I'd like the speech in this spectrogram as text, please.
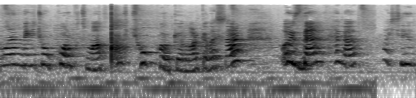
Umarım beni çok korkutmaz. Çok korkuyorum arkadaşlar. O yüzden hemen başlayalım.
